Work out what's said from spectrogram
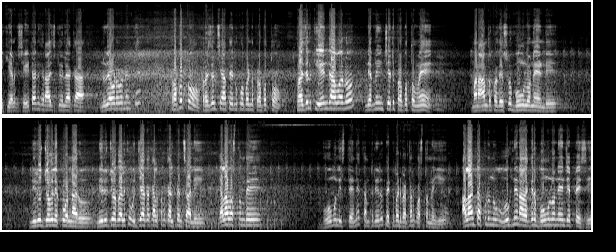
ఇక వీళ్ళకి చేయటానికి రాజకీయం లేక నువ్వెవడవనంటే ప్రభుత్వం ప్రజల చేత ఎన్నుకోబడిన ప్రభుత్వం. ప్రజలకి ఏం కావాలో నిర్ణయించేది ప్రభుత్వమే. మన ఆంధ్రప్రదేశ్లో భూములు ఉన్నాయండి. నిరుద్యోగులు ఎక్కువ ఉన్నారు. నిరుద్యోగాలకు ఉద్యోగ కల్పన కల్పించాలి. ఎలా వస్తుంది? భూములు ఇస్తేనే కంపెనీలు పెట్టుబడి పెడతానికి వస్తున్నాయి. అలాంటప్పుడు నువ్వు ఊరినే నా దగ్గర భూములు ఉన్నాయని చెప్పేసి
